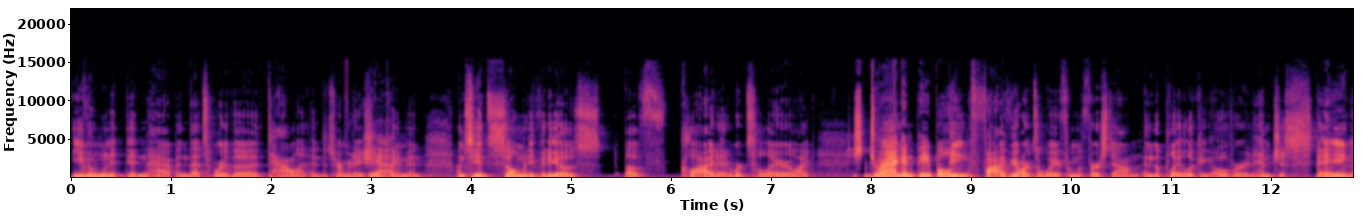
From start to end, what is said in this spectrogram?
even when it didn't happen, that's where the talent and determination Yeah. came in. I'm seeing so many videos of Clyde Edwards Helaire like Just dragging people. being five yards away from a first down and the play looking over and him just staying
